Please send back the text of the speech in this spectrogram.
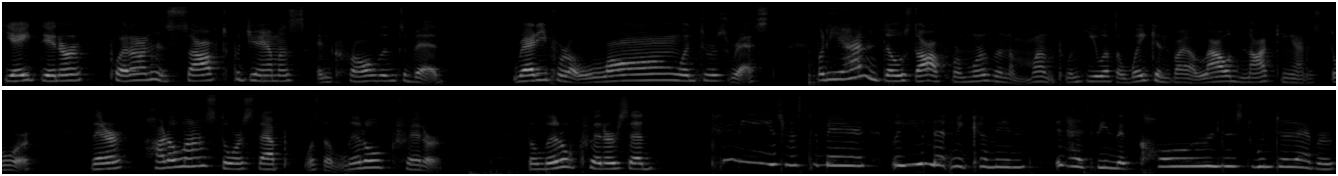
He ate dinner, put on his soft pajamas, and crawled into bed, ready for a long winter's rest. But he hadn't dozed off for more than a month when he was awakened by a loud knocking at his door. There, huddled on his doorstep, was a little critter. The little critter said, Please, Mr. Bear, will you let me come in? It has been the coldest winter ever,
